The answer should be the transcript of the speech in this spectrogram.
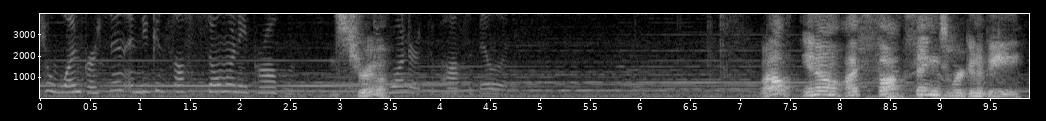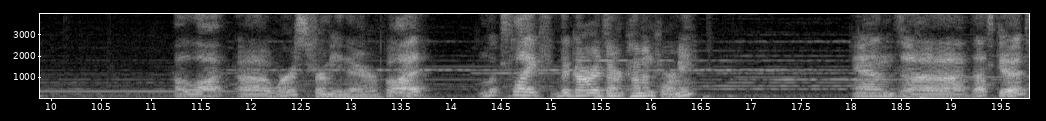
Kill one person and you can solve so many problems. It's true. I true. wonder at the possibilities. Well, you know, I thought things were gonna be a lot uh, worse for me there, but looks like the guards aren't coming for me. And uh, that's good.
